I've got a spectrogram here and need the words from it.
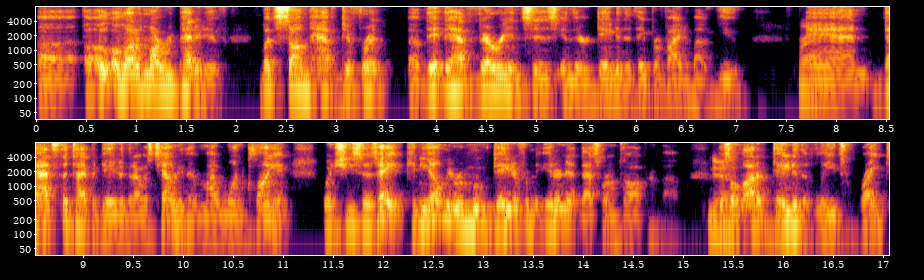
uh, a, a, lot of them are repetitive, but some have different, uh, they, they have variances in their data that they provide about you. Right. And that's the type of data that I was telling you that my one client, when she says, Hey, can you help me remove data from the internet? That's what I'm talking about. Yeah. There's a lot of data that leads right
